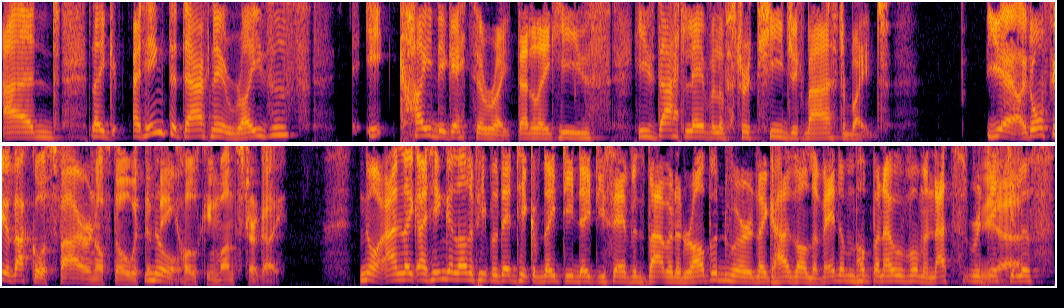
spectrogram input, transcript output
and like I think the Dark Knight Rises, it kind of gets it right that like he's he's that level of strategic mastermind. yeah, I don't feel that goes far enough though with the No. big hulking monster guy. No, and like I think a lot of people then think of 1997's Batman and Robin, where like has all the venom pumping out of him, and that's ridiculous.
